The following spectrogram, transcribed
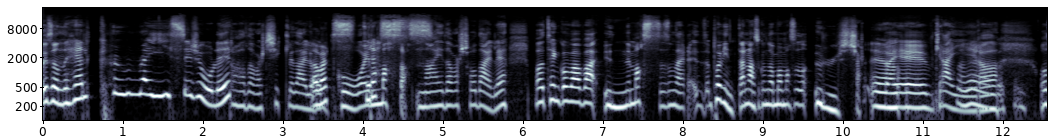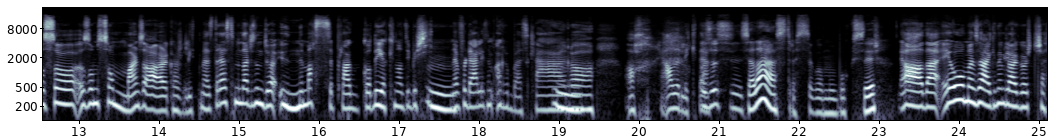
i sånne helt crazy kjoler. Å, det har vært skikkelig deilig å gå i masse. Nei, det har vært så deilig. Bare tenk å være, under masse sånn der På vinteren så kan du ha masse sånn ullskjørt Ja. og greier. Ja, greier. er Og, så om sommeren så er det kanskje litt mer stress, men det er liksom, du er under masse plagg, og det gjør ikke noe at de blir skitne, for det er liksom arbeidsklær Mm. og Åh, jeg hadde likt det. Og så syns jeg det er stress å gå med bukser. Ja, det er, jo, men så er jeg ikke noe glad i å gå i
